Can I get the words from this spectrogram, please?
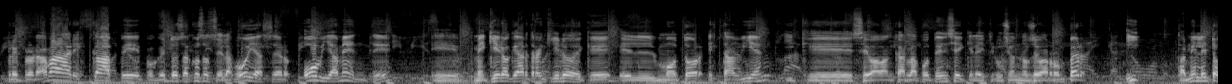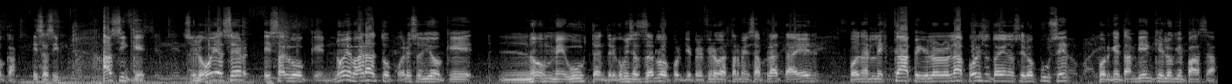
reprogramar, escape, porque todas esas cosas se las voy a hacer obviamente. Eh, me quiero quedar tranquilo de que el motor está bien y que se va a bancar la potencia y que la distribución no se va a romper. Y también le toca, es así. Así que se lo voy a hacer, es algo que no es barato, por eso digo que no me gusta, entre comillas, hacerlo, porque prefiero gastarme esa plata en ponerle escape y bla, bla, bla. Por eso todavía no se lo puse, porque también, ¿qué es lo que pasa?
